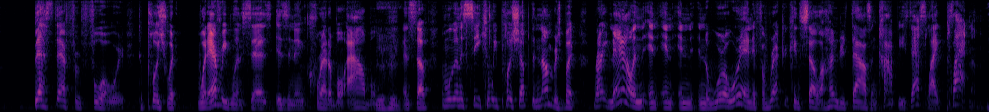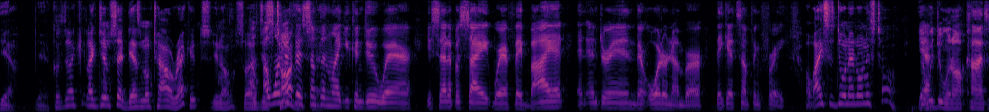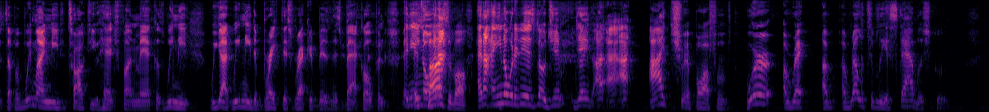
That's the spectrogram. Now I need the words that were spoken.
best effort forward to push what what everyone says is an incredible album mm-hmm. and stuff and we're going to see can we push up the numbers but right now in in, in, in in the world we're in if a record can sell 100000 copies that's like platinum Yeah, yeah. Because like like Jim said, there's no Tower Records, you know. So it's just I wonder if there's something now. like you can do where you set up a site where if they buy it and enter in their order number, they get something free. Oh, Ice is doing that on his tour. Yeah, we're doing all kinds of stuff. But we might need to talk to you hedge fund man because we need we got we need to break this record business back open. And you It's know and I- possible. and I, and you know what it is though jim james? I i i, I trip off of we're a, re, a, a relatively established group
